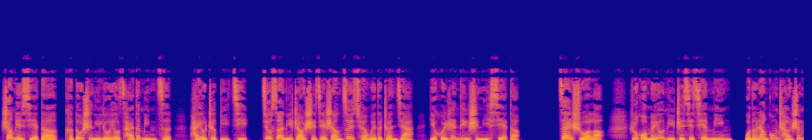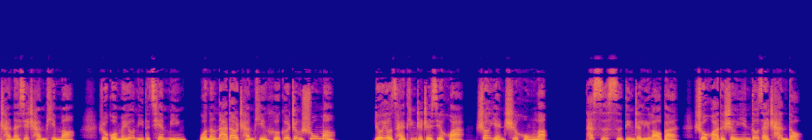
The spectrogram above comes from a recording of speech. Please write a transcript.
上面写的可都是你刘有才的名字，还有这笔记，就算你找世界上最权威的专家，也会认定是你写的。再说了，如果没有你这些签名，我能让工厂生产那些产品吗？如果没有你的签名，我能拿到产品合格证书吗？刘有才听着这些话，双眼赤红了。他死死盯着李老板，说话的声音都在颤抖。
